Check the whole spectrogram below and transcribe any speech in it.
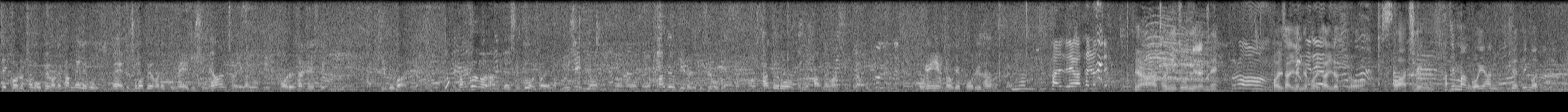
스티커를 1,500원에 판매되고 있는데 1,500원에 구매해 주시면 저희가 여기 벌을 살릴 수 있는 기부가 돼요. 현금은 안 되시고 저희가 분실 위험이 있어서 저희가 카드기를 이렇게 들고 계세요. 카드로 그냥 가능하시고요. 고객님 저게 벌이 사셨어요. 발 내가 살렸대. 야 정이 좋은 일 했네. 그럼. 벌 살렸네 벌 살렸어. 와 지금 사진만 거의 한 두 시간 찍은 것 같은데.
